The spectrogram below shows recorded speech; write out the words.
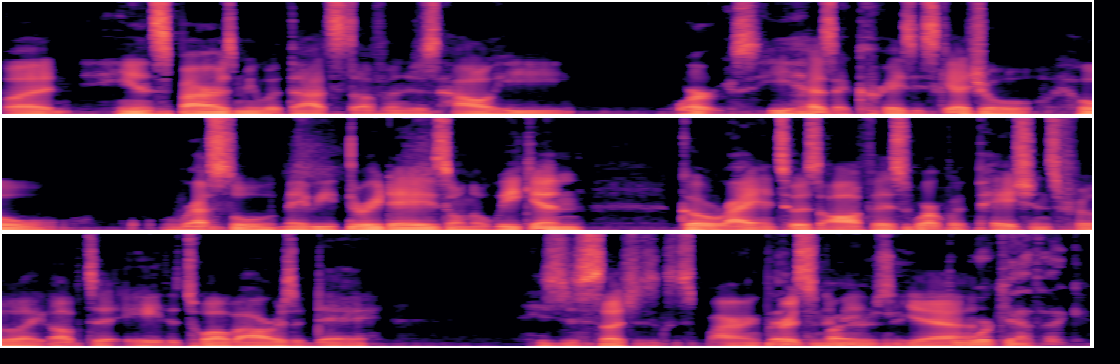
But he inspires me with that stuff and just how he works. He has a crazy schedule. He'll wrestle maybe three days on the weekend, go right into his office, work with patients for like up to eight to 12 hours a day. He's just such an inspiring person inspires you. Yeah. The work ethic.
